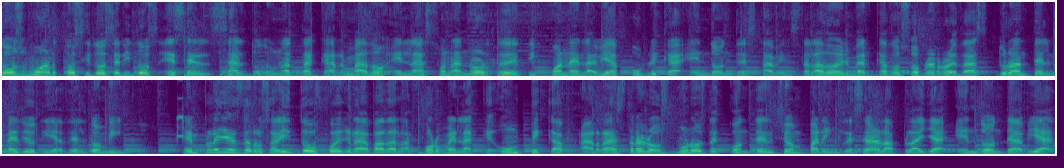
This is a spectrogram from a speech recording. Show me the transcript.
Dos muertos y dos heridos es el saldo de un ataque armado en la zona norte de Tijuana en la vía pública en donde estaba instalado el mercado sobre ruedas durante el mediodía del domingo. En playas de Rosarito fue grabada la forma en la que un pickup arrastra los muros de contención para ingresar a la playa en donde había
